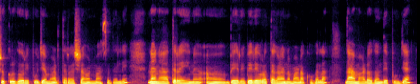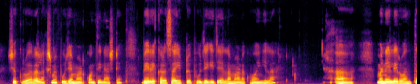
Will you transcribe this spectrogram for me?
ಶುಕ್ರ ಗೌರಿ ಪೂಜೆ ಮಾಡ್ತಾರೆ ಶ್ರಾವಣ ಮಾಸದಲ್ಲಿ. ನಾನು ಆ ಥರ ಏನು ಬೇರೆ ಬೇರೆ ವ್ರತಗಳನ್ನು ಮಾಡೋಕ್ಕೆ ಹೋಗಲ್ಲ. ನಾ ಮಾಡೋದೊಂದೇ ಪೂಜೆ. ಶುಕ್ರವಾರ ಲಕ್ಷ್ಮೀ ಪೂಜೆ ಮಾಡ್ಕೊತೀನಿ ಅಷ್ಟೇ. ಬೇರೆ ಕಳಸ ಇಟ್ಟು ಪೂಜೆ ಗೀಜೆ ಎಲ್ಲ ಮಾಡೋಕ್ಕೆ ಹೋಗಂಗಿಲ್ಲ. ಮನೆಯಲ್ಲಿರುವಂಥ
